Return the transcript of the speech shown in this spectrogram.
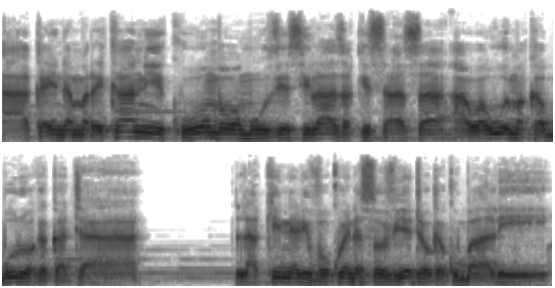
akaenda Marekani kuomba wamuuzie silaha za kisasa awaue makaburu wakakataa. Lakini alivyokwenda Sovieti wakakubali.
